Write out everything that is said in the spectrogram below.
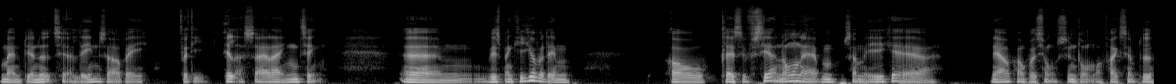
man bliver nødt til at læne sig op af, fordi ellers så er der ingenting, Øh, hvis man kigger på dem og klassificerer nogle af dem, som ikke er nervekompressionssyndromer, for eksempel øh,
